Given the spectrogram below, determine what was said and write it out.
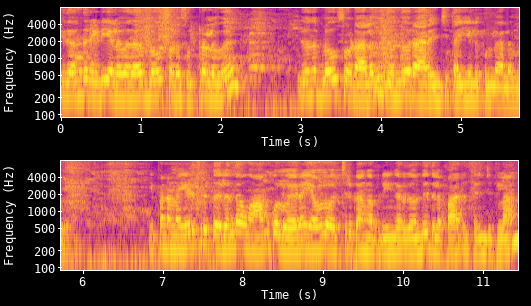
இது வந்து ரெடி அளவு அதாவது ப்ளவுஸோட சுற்றளவு. இது வந்து ப்ளவுஸோட அளவு இது வந்து ஒரு அரை இன்ச்சு தையலுக்குள்ள அளவு. இப்போ நம்ம எடுத்துருக்கிறதுலேருந்து அவங்க ஆம்கோல் உயரம் எவ்வளோ வச்சுருக்காங்க அப்படிங்கிறத வந்து இதில் பார்த்து தெரிஞ்சுக்கலாம்.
